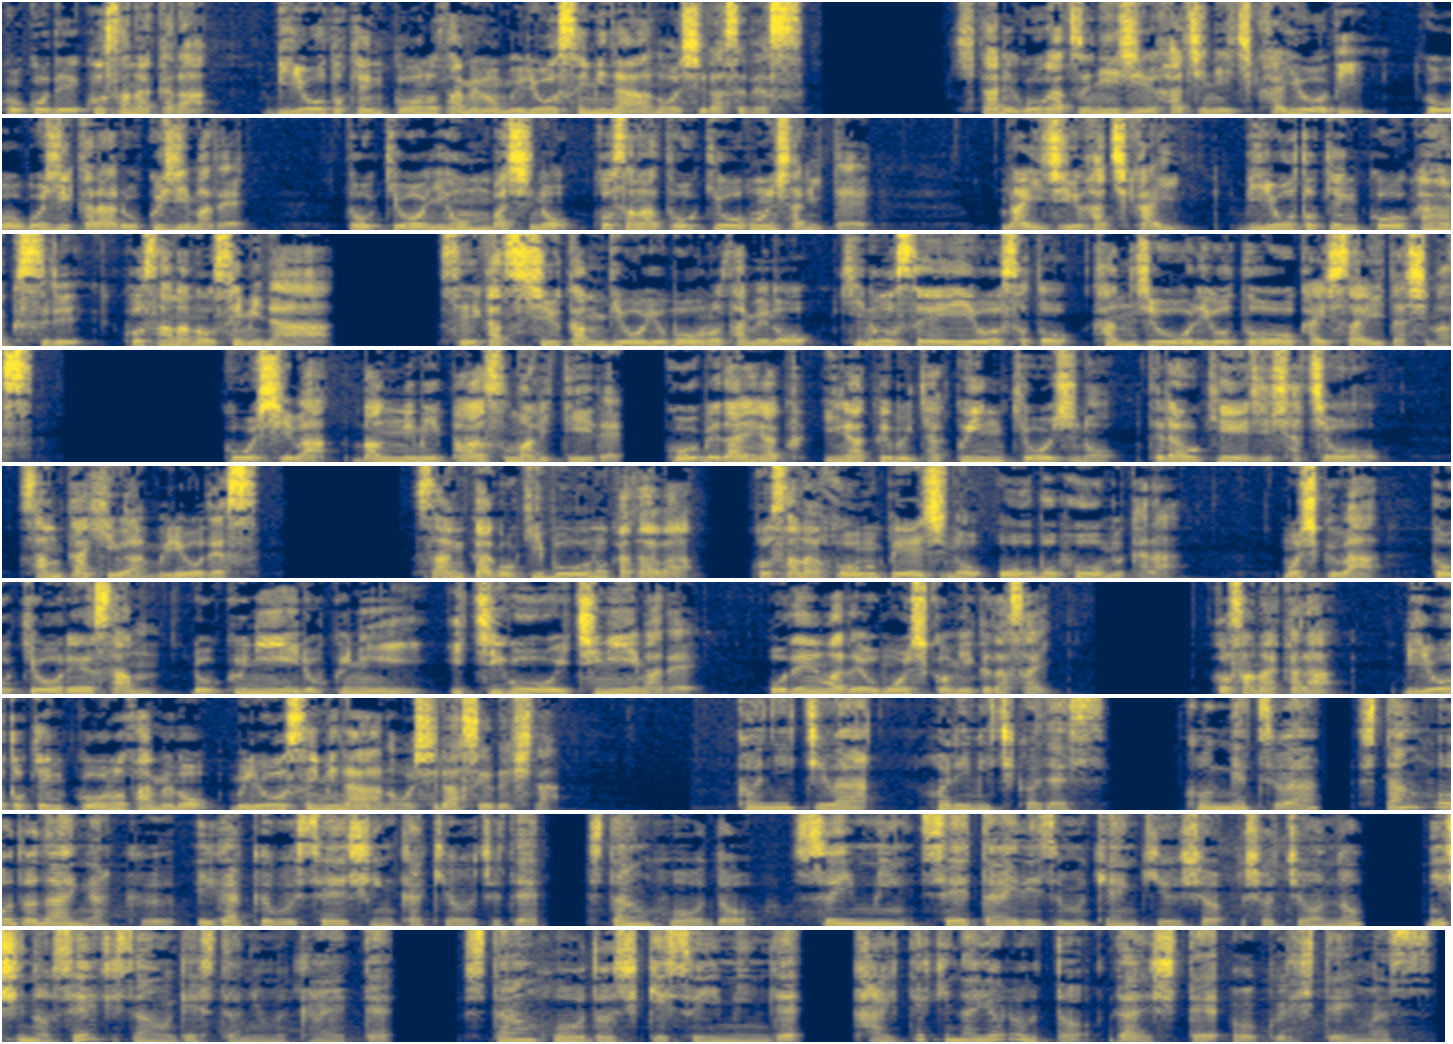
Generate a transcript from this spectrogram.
ここでコサナから美容と健康のための無料セミナーのお知らせです来たる5月28日火曜日午後5時から6時まで東京日本橋のコサナ東京本社にて第18回美容と健康を科学するコサナのセミナー生活習慣病予防のための機能性栄養素と感情オリゴ糖を開催いたします。講師は番組パーソナリティで神戸大学医学部客員教授の寺尾啓治社長。参加費は無料です。参加ご希望の方は、コサナホームページの応募フォームから、もしくは東京03-6262-1512までお電話でお申し込みください。コサナから美容と健康のための無料セミナーのお知らせでした。こんにちは、堀道子です。今月は、スタンフォード大学医学部精神科教授で、スタンフォード睡眠生態リズム研究所所長の西野誠二さんをゲストに迎えて、スタンフォード式睡眠で快適な夜をと題してお送りしています。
